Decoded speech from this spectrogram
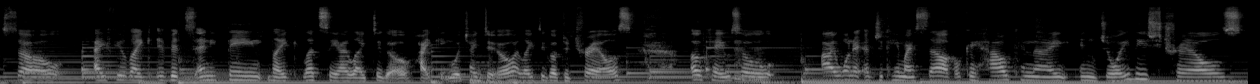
So I feel like if it's anything like, let's say I like to go hiking, which I do, I like to go to trails. Okay, so mm-hmm. I want to educate myself. Okay, how can I enjoy these trails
